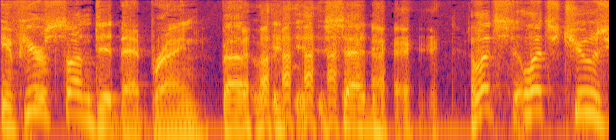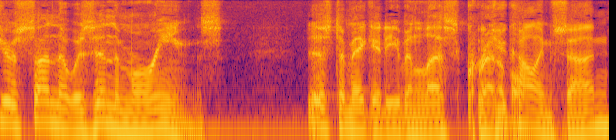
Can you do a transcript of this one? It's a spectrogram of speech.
if your son did that Brian uh, it, it said let's let's choose your son that was in the Marines just to make it even less credible Did you call him son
